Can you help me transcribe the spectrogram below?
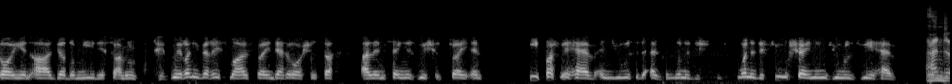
Sky and all the other media. So, I mean, we're only very small fry in that ocean, so all I'm saying is we should try and keep what we have and use it as one of the, one of the few shining jewels we have. And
